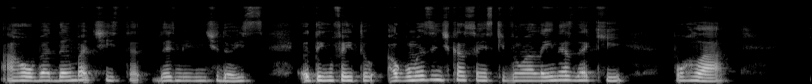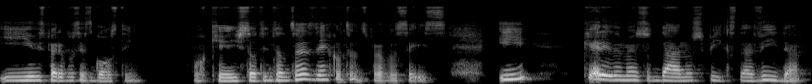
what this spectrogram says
arroba danbatista2022. Eu tenho feito algumas indicações que vão além das daqui por lá. E eu espero que vocês gostem, porque estou tentando trazer conteúdos para vocês. E querendo me ajudar nos pics da vida,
